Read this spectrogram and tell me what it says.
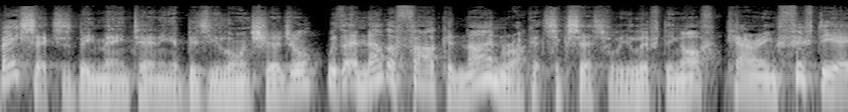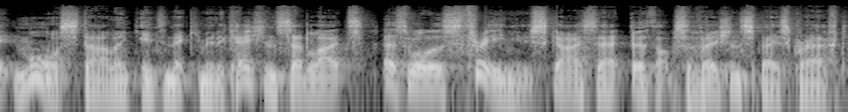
SpaceX has been maintaining a busy launch schedule, with another Falcon 9 rocket successfully lifting off, carrying 58 more Starlink internet communication satellites, as well as three new SkySat Earth observation spacecraft.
